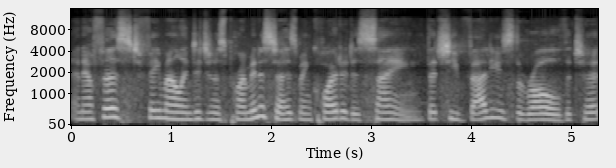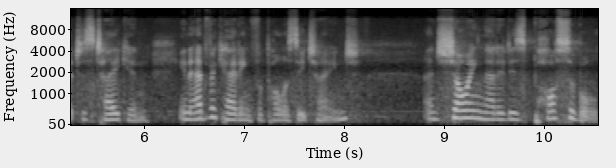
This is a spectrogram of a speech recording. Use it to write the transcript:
And our first female Indigenous Prime Minister has been quoted as saying that she values the role the church has taken in advocating for policy change and showing that it is possible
